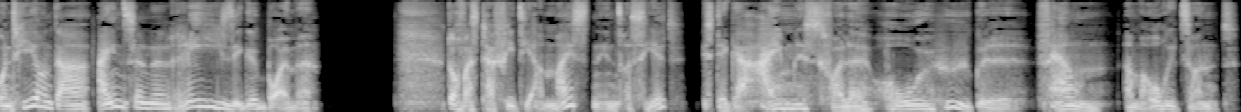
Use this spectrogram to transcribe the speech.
und hier und da einzelne riesige Bäume. Doch was Tafiti am meisten interessiert, ist der geheimnisvolle hohe Hügel fern am Horizont.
